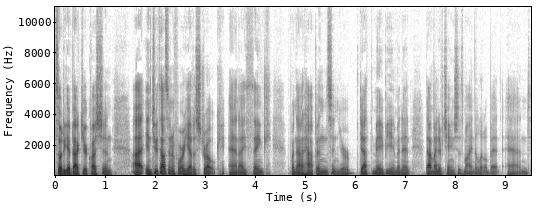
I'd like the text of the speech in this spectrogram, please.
So to get back to your question, uh, in 2004 he had a stroke, and I think when that happens and your death may be imminent, that might have changed his mind a little bit. And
